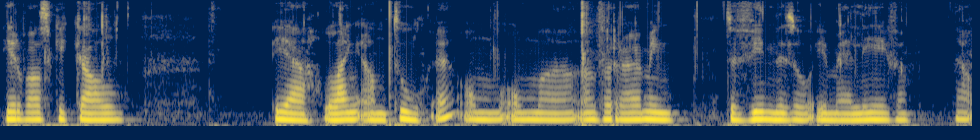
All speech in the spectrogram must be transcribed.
hier was ik al ja, lang aan toe, hè, om, om een verruiming te vinden zo in mijn leven. Ja.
